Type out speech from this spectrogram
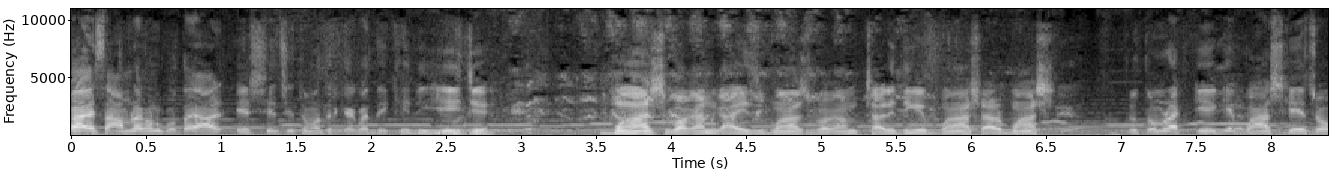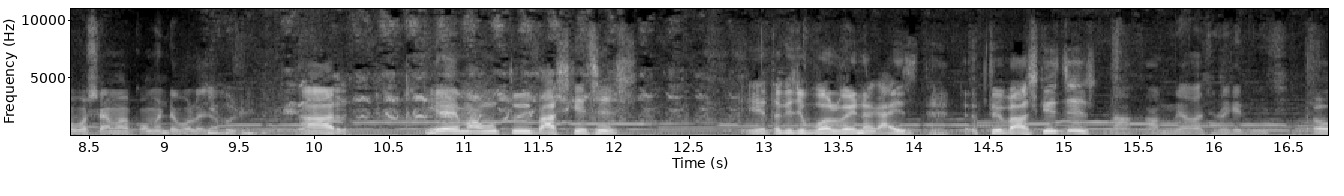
গাইস আমরা এখন কোথায়? আর এসেছি তোমাদেরকে একবার দেখিয়ে দিই। এই যে বাঁশ বাগান গাইস বাঁশ বাগান চারিদিকে বাঁশ আর বাঁশ। তো তোমরা কে কে বাঁশ খেয়েছো অবশ্যই আমার কমেন্টে বলে যাও। আর কে মামু তুই বাঁশ খেয়েছিস? এ তো কিছু বলবেই না গাইস তুই বাঁশ খেয়েছিস? না আমি আলোচনাকে দিয়েছি। ও।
